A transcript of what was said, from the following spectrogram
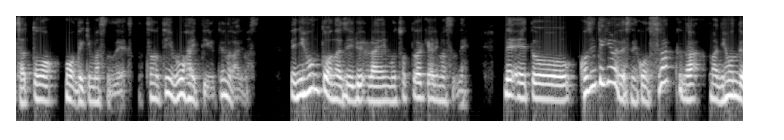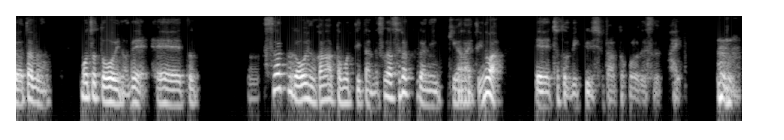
チャットもできますので、そのティームも入っているというのがあります。で日本と同じ LINE もちょっとだけありますね。で、えっ、ー、と、個人的にはですね、この Slack が、まあ、日本では多分もうちょっと多いので、えっ、ー、と、Slack が多いのかなと思っていたんですが、Slack が人気がないというのは、えー、ちょっとびっくりしたところです。はい。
